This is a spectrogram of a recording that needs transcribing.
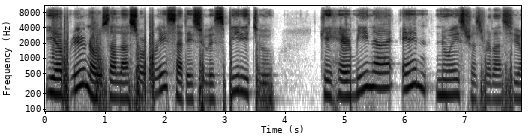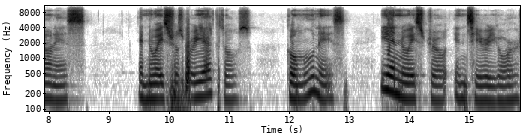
y abrirnos a la sorpresa de su espíritu que germina en nuestras relaciones, en nuestros proyectos comunes y en nuestro interior.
